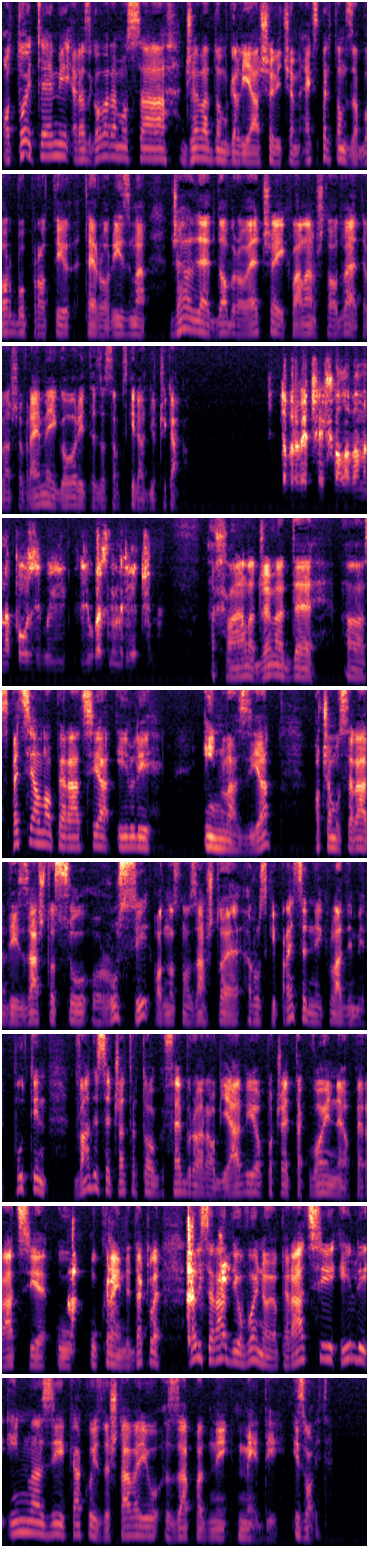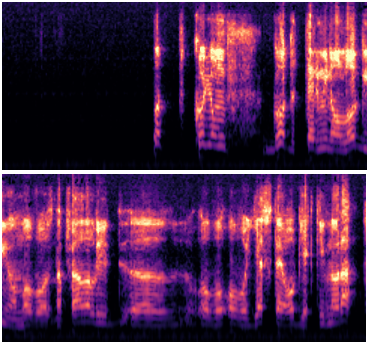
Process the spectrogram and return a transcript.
O toj temi razgovaramo sa Dževadom Galijaševićem, ekspertom za borbu protiv terorizma. Dževade, dobro veče i hvala vam što odvajate vaše vreme i govorite za Srpski radio Čikago. Dobro veče, hvala vama na pozivu i ljubaznim riječima. Hvala, Dževade. Specijalna operacija ili invazija – o čemu se radi, zašto su Rusi, odnosno zašto je ruski predsjednik Vladimir Putin 24. februara objavio početak vojne operacije u Ukrajini. Dakle, da li se radi o vojnoj operaciji ili invaziji kako izveštavaju zapadni mediji? Izvolite. Pod kojom god terminologijom ovo označavali, jeste objektivno rat.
